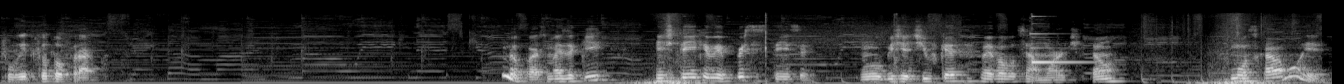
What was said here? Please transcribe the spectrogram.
Aproveita que eu tô fraco. Meu parceiro, mas aqui a gente tem que ver persistência no objetivo que é levar você à morte. Então, moscar vai morrer.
